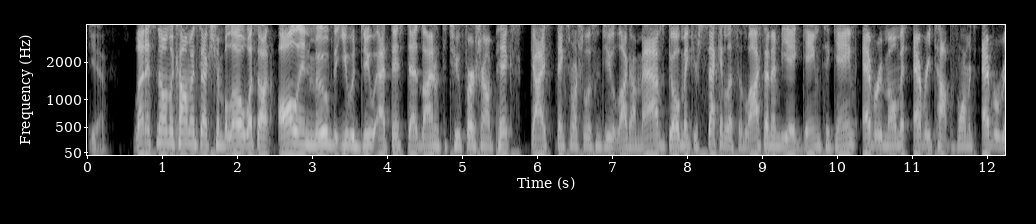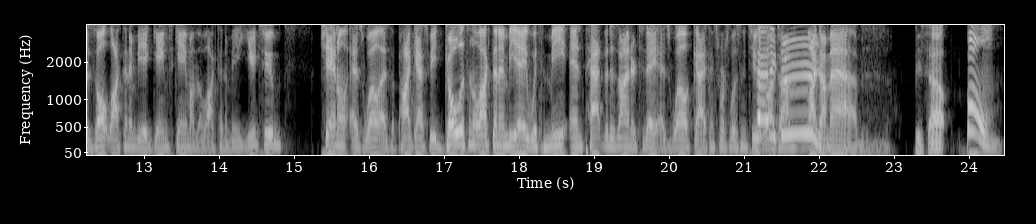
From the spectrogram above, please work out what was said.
yeah. Let us know in the comment section below what's an all-in move that you would do at this deadline with the two first-round picks. Guys, thanks so much for listening to Locked On Mavs. Go make your second listen, Locked On NBA game to game. Every moment, every top performance, every result, Locked On NBA game to game on the Locked On NBA YouTube channel as well as the podcast feed. Go listen to Locked On NBA with me and Pat the designer today as well. Guys, thanks so much for listening to Patty Locked On! Locked On Mavs. Peace out. Boom!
